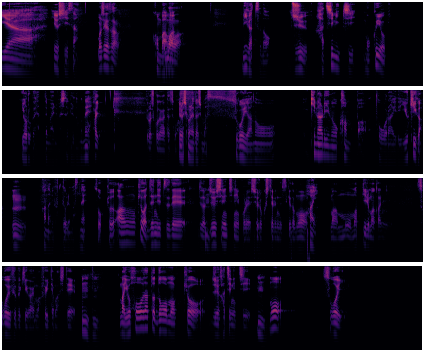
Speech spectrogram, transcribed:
いやー、ヨッシーさん、森重さん、こんばんは。こんばんは。2月の18日木曜日、夜がやってまいりましたけれどもね、はい。よろしくお願いいたします。よろしくお願いいたします。すごい、あのいきなりの寒波到来で雪がうん。かなり降っておりますね。そう、今日、あの、今日は前日で、実はうん17日にこれ収録してるんですけども。はい。まあ、もう真っ昼間かに。すごい吹雪が今吹いてまして。うんうん。まあ、予報だと、どうも今日18日うん、も。すごい。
